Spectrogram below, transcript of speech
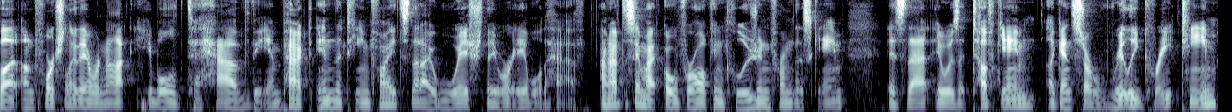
but unfortunately they were not able to have the impact in the team fights that I wish they were able to have. I have to say my overall conclusion from this game is that it was a tough game against a really great team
